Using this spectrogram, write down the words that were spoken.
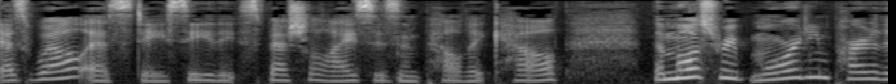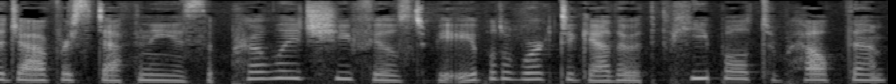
as well as Stacy that specializes in pelvic health. The most rewarding part of the job for Stephanie is the privilege she feels to be able to work together with people to help them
